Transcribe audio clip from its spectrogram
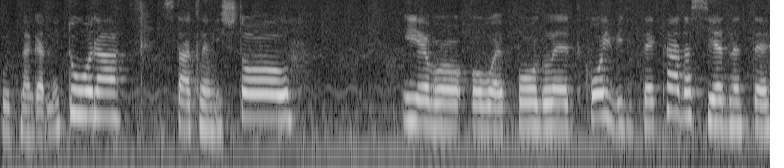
kutna garnitura stakleni stol i evo ovo je pogled koji vidite kada sjednete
